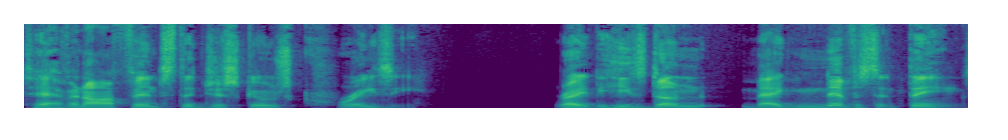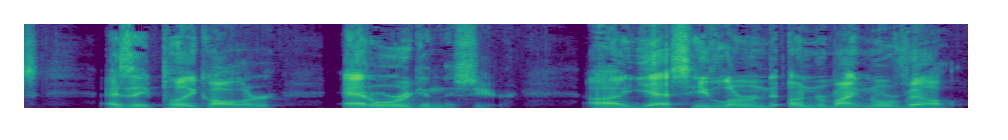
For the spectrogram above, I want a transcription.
to have an offense that just goes crazy, right? He's done magnificent things as a play caller at Oregon this year. Uh, yes, he learned under Mike Norvell.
